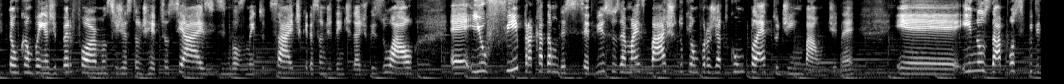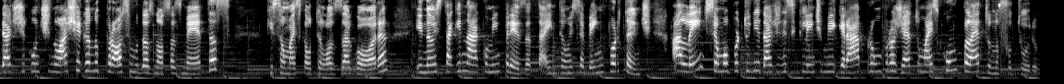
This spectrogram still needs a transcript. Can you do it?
Então, campanhas de performance, gestão de redes sociais, desenvolvimento de site, criação de identidade visual. É, e o FII para cada um desses serviços é mais baixo do que um projeto completo de inbound, né? É, e nos dá a possibilidade de continuar chegando próximo das nossas metas que são mais cautelosos agora e não estagnar como empresa, tá? Então isso é bem importante. Além de ser uma oportunidade desse cliente migrar para um projeto mais completo no futuro.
